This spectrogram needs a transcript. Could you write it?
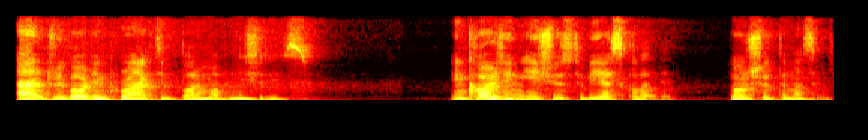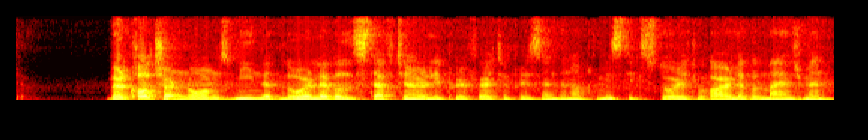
and rewarding proactive bottom-up initiatives. Encouraging issues to be escalated. Don't shoot the messenger. Where culture norms mean that lower level staff generally prefer to present an optimistic story to higher level management,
